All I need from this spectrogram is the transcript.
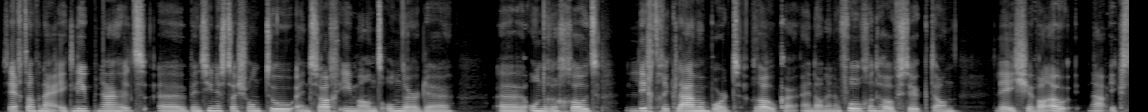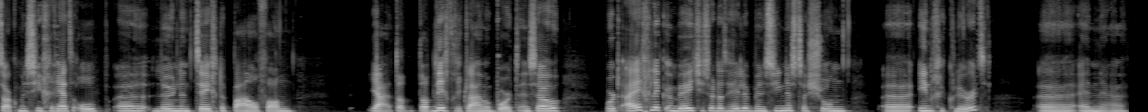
zegt dan van nou, ik liep naar het eh, benzinestation toe en zag iemand onder, de, eh, onder een groot licht reclamebord roken. En dan in een volgend hoofdstuk dan lees je van oh, nou, ik stak mijn sigaret op, eh, leunend tegen de paal van ja, dat, dat lichtreclamebord. En zo wordt eigenlijk een beetje zo dat hele benzinestation ingekleurd. En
